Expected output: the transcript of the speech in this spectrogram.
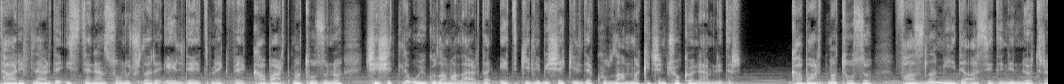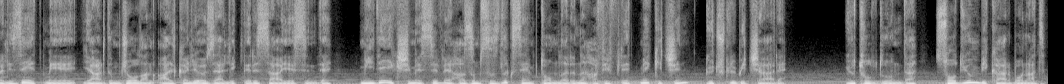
tariflerde istenen sonuçları elde etmek ve kabartma tozunu çeşitli uygulamalarda etkili bir şekilde kullanmak için çok önemlidir. Kabartma tozu fazla mide asidini nötralize etmeye yardımcı olan alkali özellikleri sayesinde mide ekşimesi ve hazımsızlık semptomlarını hafifletmek için güçlü bir çare. Yutulduğunda sodyum bikarbonat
